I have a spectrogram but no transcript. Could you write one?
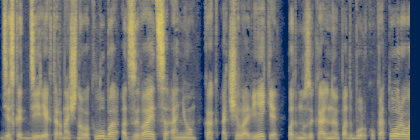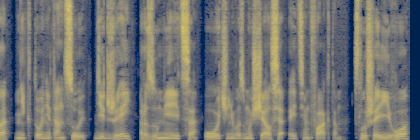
дескать, директор ночного клуба отзывается о нем как о человеке, под музыкальную подборку которого никто не танцует. Диджей, разумеется, очень возмущался этим фактом. Слушая его,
